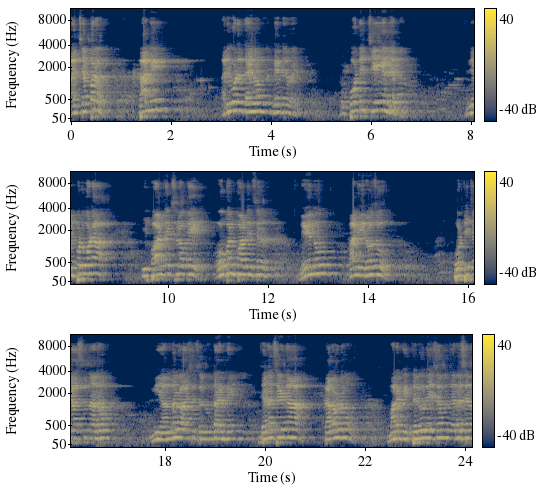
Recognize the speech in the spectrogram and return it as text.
అది చెప్పరు. కానీ అది కూడా దైవం నిర్ణయమే. నువ్వు పోటీ చేయి అని చెప్పి. నేను ఎప్పుడు కూడా ఈ పాలిటిక్స్లోకి ఓపెన్ పాలిటిక్స్ నేను కానీ ఈరోజు పోటీ చేస్తున్నాను. మీ అందరూ ఆశీస్సులు ఉంటాయని జనసేన కలవడం మనకి తెలుగుదేశం జనసేన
